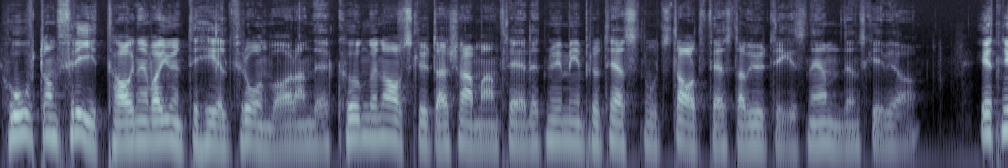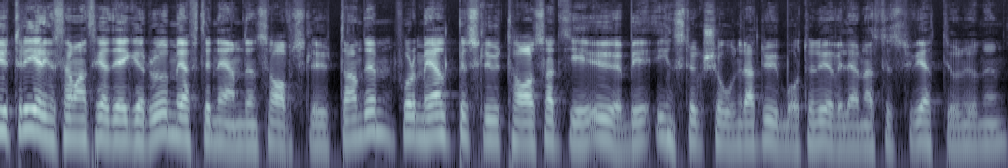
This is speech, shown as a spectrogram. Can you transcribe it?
Hot om fritagning var ju inte helt frånvarande. Kungen avslutar sammanträdet. Nu är min protestnot stadfäst av utrikesnämnden, skriver jag. Ett nytt regeringssammanträde äger rum efter nämndens avslutande. Formellt beslut tas att ge ÖB instruktioner att ubåten överlämnas till Sovjetunionen.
